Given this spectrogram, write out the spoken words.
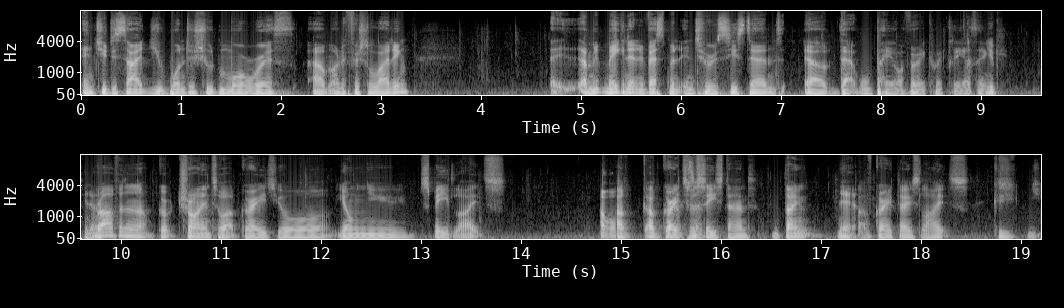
and you decide you want to shoot more with um, artificial lighting. I mean, making an investment into a C stand uh, that will pay off very quickly. I think. You- You know. Rather than upgr trying to upgrade your Yongnuo speed lights, oh, up- upgrade to a 100%. C stand. Don't Yeah. upgrade those lights because you, you,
